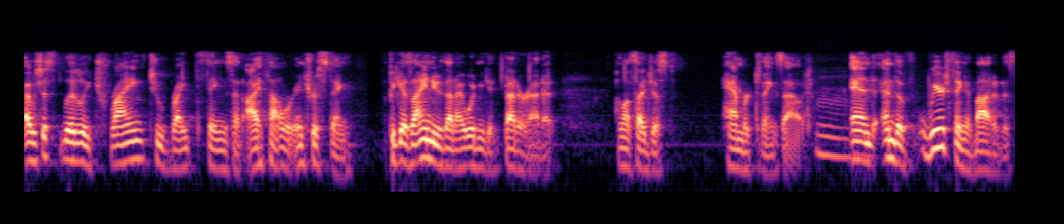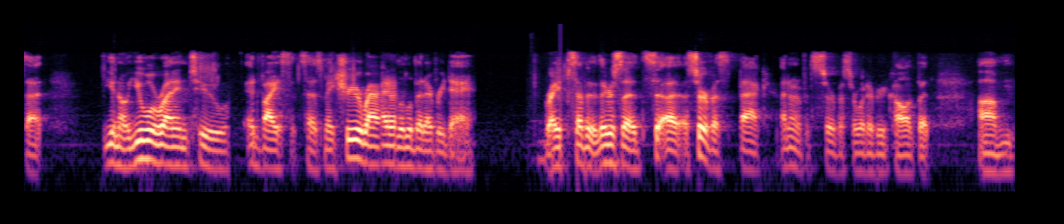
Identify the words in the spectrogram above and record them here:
I was just literally trying to write things that I thought were interesting because I knew that I wouldn't get better at it unless I just hammered things out. Mm. And and the weird thing about it is that you know you will run into advice that says make sure you write a little bit every day right? Seven. There's a, a, service back. I don't know if it's a service or whatever you call it, but um,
